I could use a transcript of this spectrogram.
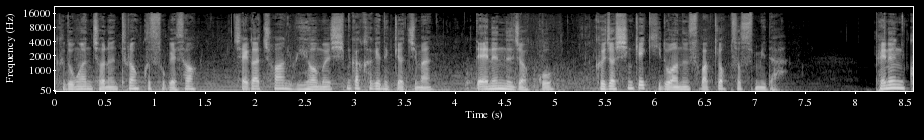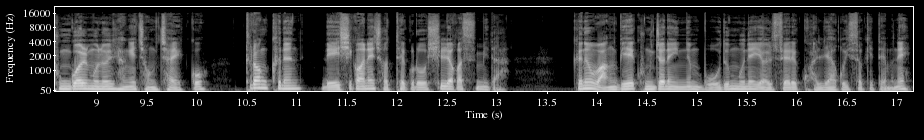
그동안 저는 트렁크 속에서 제가 처한 위험을 심각하게 느꼈지만 때는 늦었고 그저 신께 기도하는 수밖에 없었습니다. 배는 궁궐문을 향해 정차했고 트렁크는 내시관의 저택으로 실려갔습니다. 그는 왕비의 궁전에 있는 모든 문의 열쇠를 관리하고 있었기 때문에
